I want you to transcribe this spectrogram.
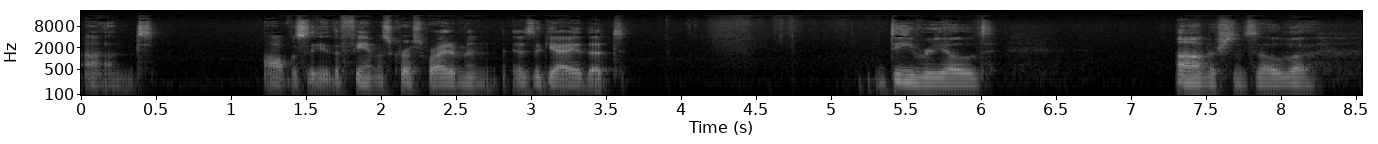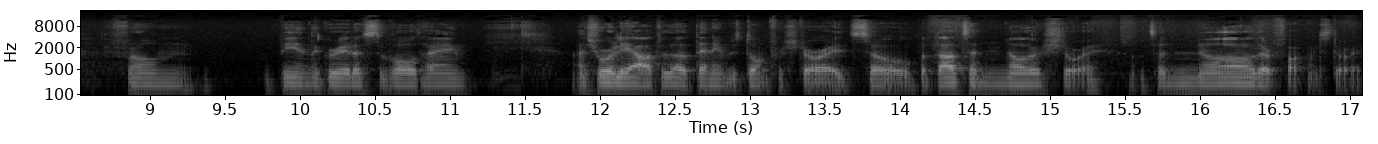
and obviously the famous Chris Weidman is the guy that derailed Anderson Silva from being the greatest of all time. And shortly after that, then he was done for steroids. So, but that's another story. That's another fucking story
